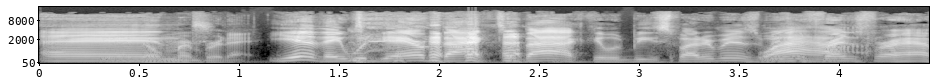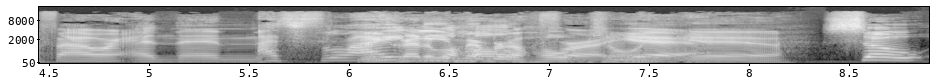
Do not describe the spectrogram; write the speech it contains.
And don't remember that. Yeah, they would air back to back. It would be Spider Man's Wow. Friends for a half hour, and then I slightly Incredible remember the Hulk whole for- joint. yeah. yeah. so,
